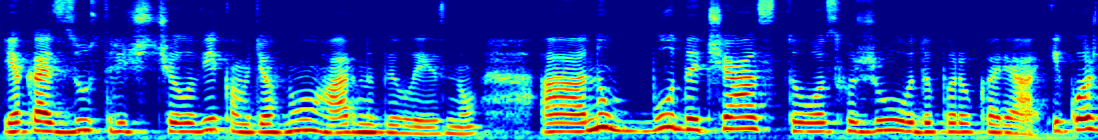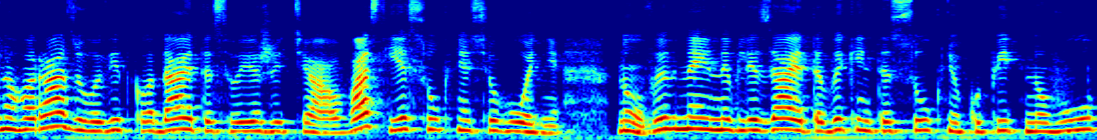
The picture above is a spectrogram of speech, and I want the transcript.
якась зустріч з чоловіком, вдягну гарну білизну. А, ну, буде час, то схожу до перукаря. І кожного разу ви відкладаєте своє життя. У вас є сукня сьогодні. Ну, ви в неї не влізаєте, викиньте сукню, купіть нову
